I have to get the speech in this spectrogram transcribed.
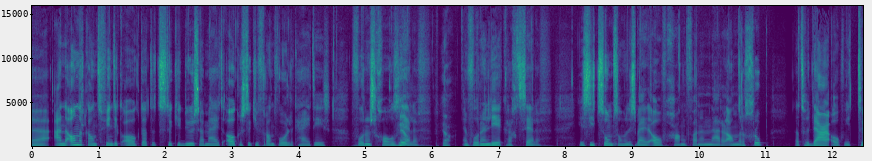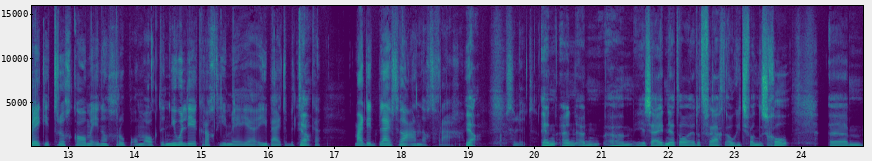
Uh, aan de andere kant vind ik ook dat het stukje duurzaamheid ook een stukje verantwoordelijkheid is voor een school zelf. Ja. En voor een leerkracht zelf. Je ziet soms nog wel eens bij de overgang van een naar een andere groep. Dat we daar ook weer twee keer terugkomen in een groep om ook de nieuwe leerkracht hiermee, uh, hierbij te betrekken. Maar dit blijft wel aandacht vragen. Ja, absoluut. En, en, en um, je zei het net al, hè, dat vraagt ook iets van de school. Um,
